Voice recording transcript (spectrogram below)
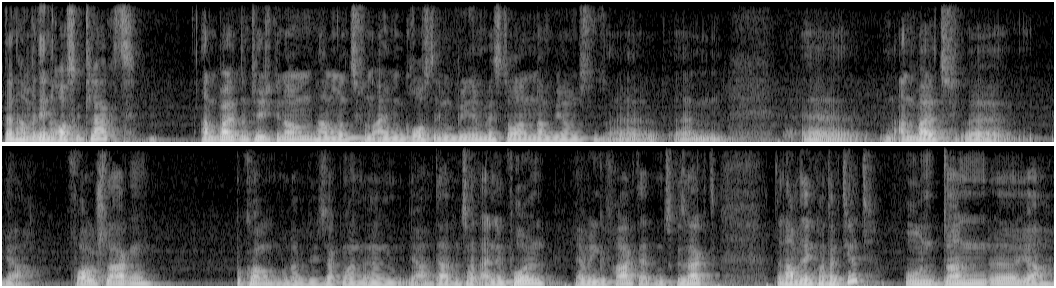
dann haben wir den rausgeklagt, Anwalt natürlich genommen, haben uns von einem großen Immobilieninvestoren, haben wir uns äh, ähm, äh, einen Anwalt äh, ja, vorgeschlagen bekommen oder wie sagt man, ähm, ja, der hat uns halt einen empfohlen, wir haben ihn gefragt, er hat uns gesagt, dann haben wir den kontaktiert und dann äh, ja,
